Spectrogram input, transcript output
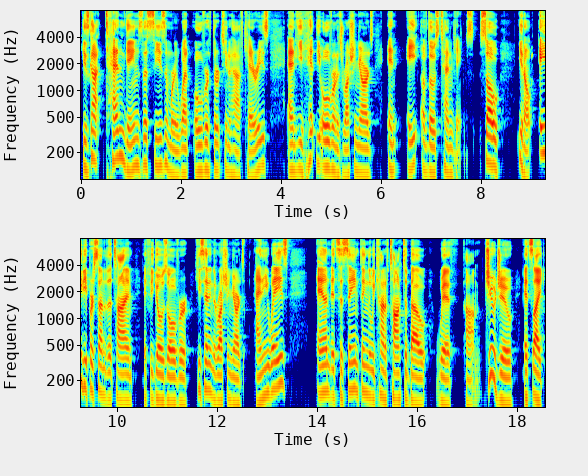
he's got 10 games this season where he went over 13 and a half carries, and he hit the over on his rushing yards in eight of those 10 games. So, you know, 80% of the time, if he goes over, he's hitting the rushing yards anyways. And it's the same thing that we kind of talked about with um, Juju. It's like,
